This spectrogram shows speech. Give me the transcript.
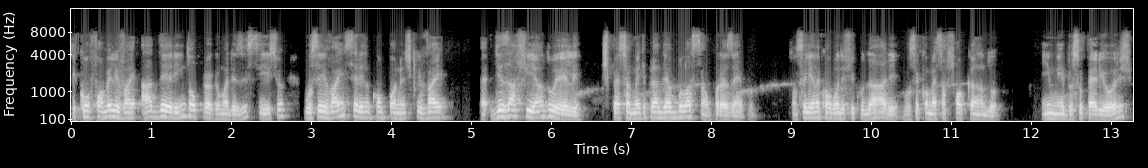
E conforme ele vai aderindo ao programa de exercício, você vai inserindo componentes que vai é, desafiando ele, especialmente para a deambulação, por exemplo. Então, se ele anda com alguma dificuldade, você começa focando em membros superiores,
